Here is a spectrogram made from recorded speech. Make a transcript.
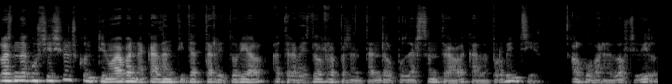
les negociacions continuaven a cada entitat territorial a través del representant del poder central a cada província, el governador civil,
